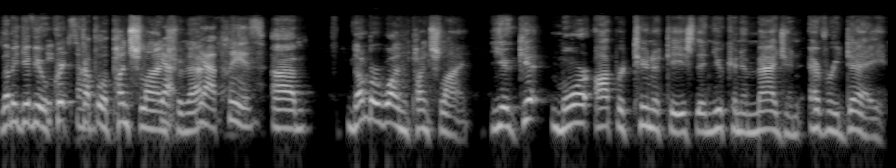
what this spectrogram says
let me give you a quick couple of punchlines yeah, from that. Yeah, please. Um, number one punchline. You get more opportunities than you can imagine every day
